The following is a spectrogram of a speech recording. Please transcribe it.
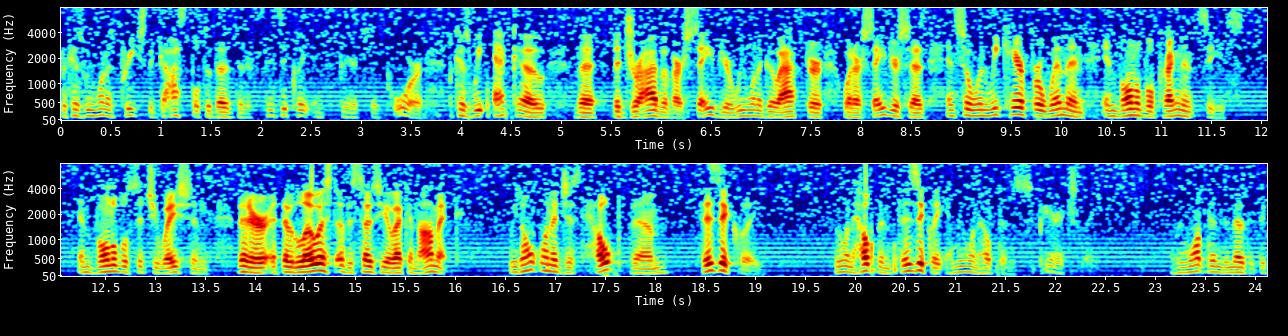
because we want to preach the gospel to those that are physically and spiritually poor, because we echo the, the drive of our Savior. We want to go after what our Savior says. And so when we care for women in vulnerable pregnancies, in vulnerable situations that are at the lowest of the socioeconomic, we don't want to just help them physically. We want to help them physically, and we want to help them spiritually. And we want them to know that the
